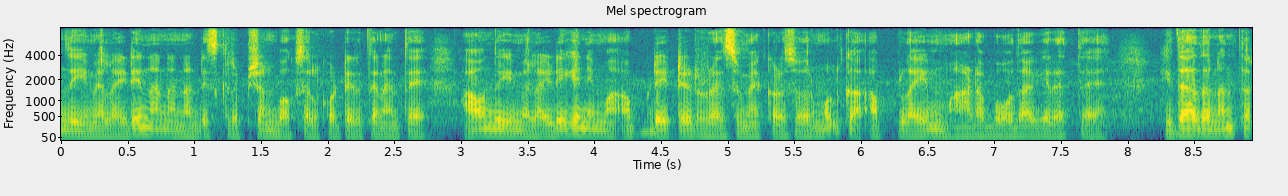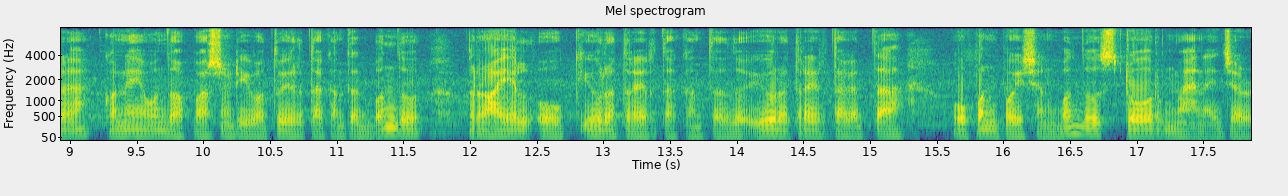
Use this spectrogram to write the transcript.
ಒಂದು ಇಮೇಲ್ ಐ ಡಿ ನಾನು ನನ್ನ ಡಿಸ್ಕ್ರಿಪ್ಷನ್ ಬಾಕ್ಸಲ್ಲಿ ಕೊಟ್ಟಿರ್ತೇನಂತೆ. ಆ ಒಂದು ಇಮೇಲ್ ಐ ಡಿಗೆ ನಿಮ್ಮ ಅಪ್ಡೇಟೆಡ್ ರೆಸ್ಯೂಮೆ ಕಳಿಸೋದ್ರ ಮೂಲಕ ಅಪ್ಲೈ ಮಾಡಬಹುದಾಗಿರುತ್ತೆ. ಇದಾದ ನಂತರ ಕೊನೆಯ ಒಂದು ಅಪಾರ್ಚುನಿಟಿ ಇವತ್ತು ಇರತಕ್ಕಂಥದ್ದು ಬಂದು ರಾಯಲ್ ಓಕ್ ಇವ್ರ ಹತ್ರ ಇರ್ತಕ್ಕಂಥದ್ದು. ಇವ್ರ ಹತ್ರ ಇರ್ತಕ್ಕಂಥ ಓಪನ್ ಪೊಸಿಷನ್ ಬಂದು ಸ್ಟೋರ್ ಮ್ಯಾನೇಜರ್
